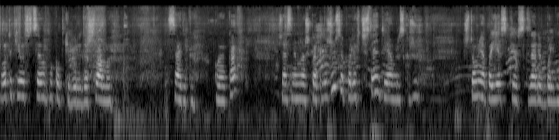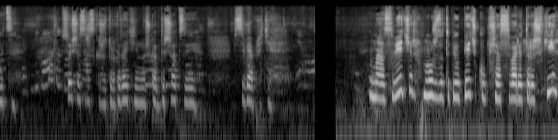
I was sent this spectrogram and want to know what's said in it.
Вот такие вот в целом покупки были. Дошла мы с садика кое-как. Сейчас немножко отлежусь, а полегче станет, я вам расскажу, что у меня поездки сказали в больнице. Все сейчас расскажу, только дайте немножко отдышаться и себя прийти. У нас вечер, муж затопил печку, сейчас сварят рожки.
